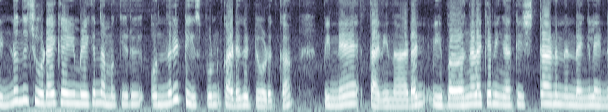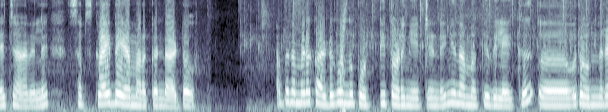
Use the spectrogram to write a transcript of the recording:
എണ്ണ ഒന്ന് ചൂടായി കഴിയുമ്പോഴേക്കും നമുക്കൊരു ഒന്നര ടീസ്പൂൺ കടുക് ഇട്ട് കൊടുക്കാം. പിന്നെ തനിനാടൻ വിഭവങ്ങളൊക്കെ നിങ്ങൾക്ക് ഇഷ്ടമാണെന്നുണ്ടെങ്കിൽ എന്റെ ചാനൽ സബ്സ്ക്രൈബ് ചെയ്യാൻ മറക്കണ്ട കേട്ടോ. അപ്പോൾ നമ്മുടെ കടുക് ഒന്ന് പൊട്ടി തുടങ്ങിയിട്ടുണ്ട്. ഇനി നമുക്കിതിലേക്ക് ഒരു ഒന്നര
